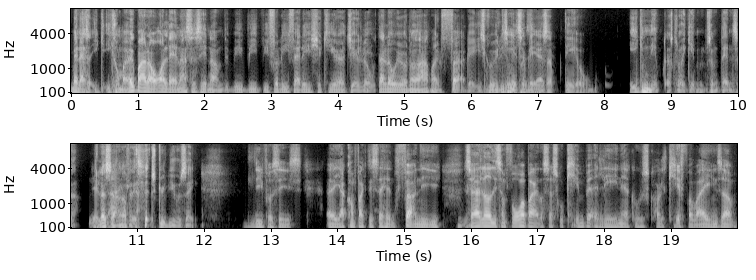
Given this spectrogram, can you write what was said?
Men altså, I, I kommer jo ikke bare derover og lander, og så siger om vi, vi, vi får lige fat i Shakira og J-Lo. Der lå jo noget arbejde før det. I skulle jo ligesom Lige etablere, altså, det er jo ikke nemt at slå igennem som danser. Eller sanger for sags skyld i USA. Lige præcis. Øh, Jeg kom faktisk derhen før Nicky, så jeg lavede ligesom forarbejde, så jeg skulle kæmpe alene. Jeg kunne huske, hold kæft, hvor var jeg ensom.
